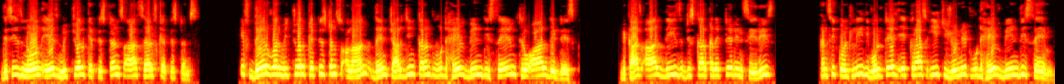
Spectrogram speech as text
This is known as mutual capacitance or self-capacitance. If there were mutual capacitance alone, then charging current would have been the same through all the discs. Because all these discs are connected in series, consequently the voltage across each unit would have been the same,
